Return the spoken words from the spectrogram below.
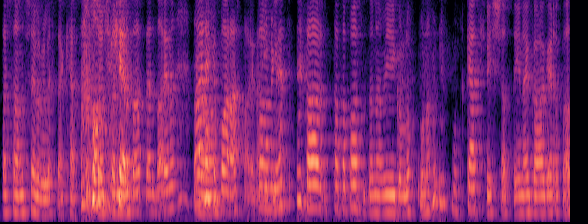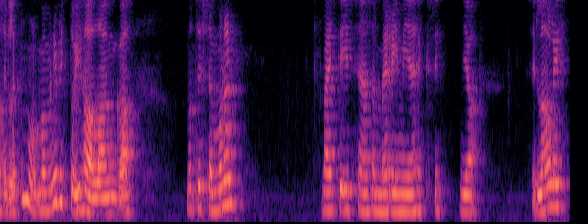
tai saanut selville sitä catfishausta. Haluatko kertoa tämän tarinan? Tämä on Joo. ehkä paras tarina Tämä, on, ikinä. niinku- tää, tää tapahtui tänä viikonloppuna, mutta catfishattiin ekaa kertaa sille, että mulla, mä menin vittu ihan lankaa. Mutta siis semmonen väitti itseänsä merimieheksi ja sillä oli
